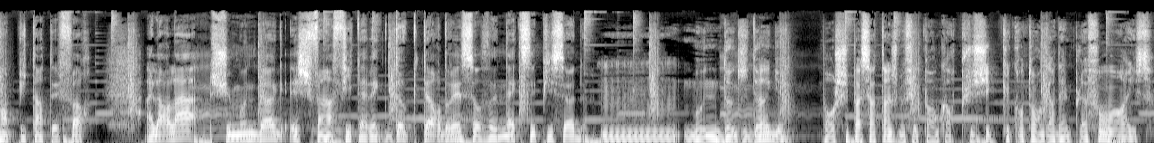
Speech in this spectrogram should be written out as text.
Oh putain, t'es fort. Alors là, je suis Moondog et je fais un feat avec Dr. Dre sur The Next Episode. Hmm, Moondoggy Dog Bon, je suis pas certain que je me fais pas encore plus chic que quand on regardait le plafond en race.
